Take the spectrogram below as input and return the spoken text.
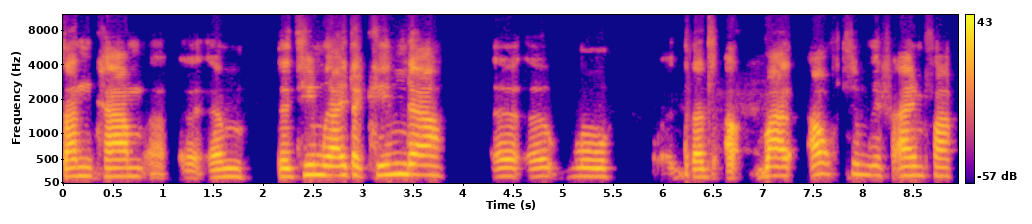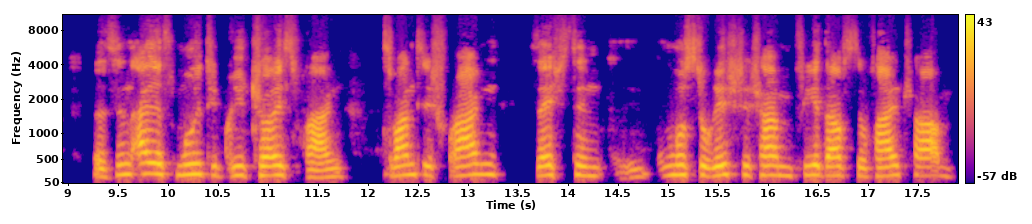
Dann kam äh, ähm, der Teamleiter Kinder, äh, äh, wo das war auch ziemlich einfach. Das sind alles Multiple-Choice-Fragen. 20 Fragen, 16 musst du richtig haben, vier darfst du falsch haben.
